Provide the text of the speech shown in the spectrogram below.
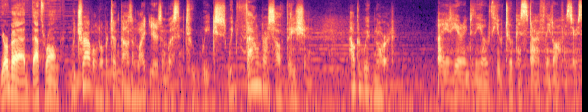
you're bad, that's wrong. We traveled over 10,000 light years in less than two weeks. We'd found our salvation. How could we ignore it? By adhering to the oath you took as Starfleet officers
